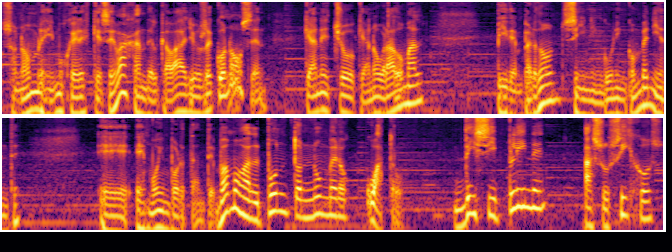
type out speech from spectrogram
son hombres y mujeres que se bajan del caballo, reconocen que han hecho, que han obrado mal, piden perdón sin ningún inconveniente. Eh, es muy importante. Vamos al punto número 4. Discipline a sus hijos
